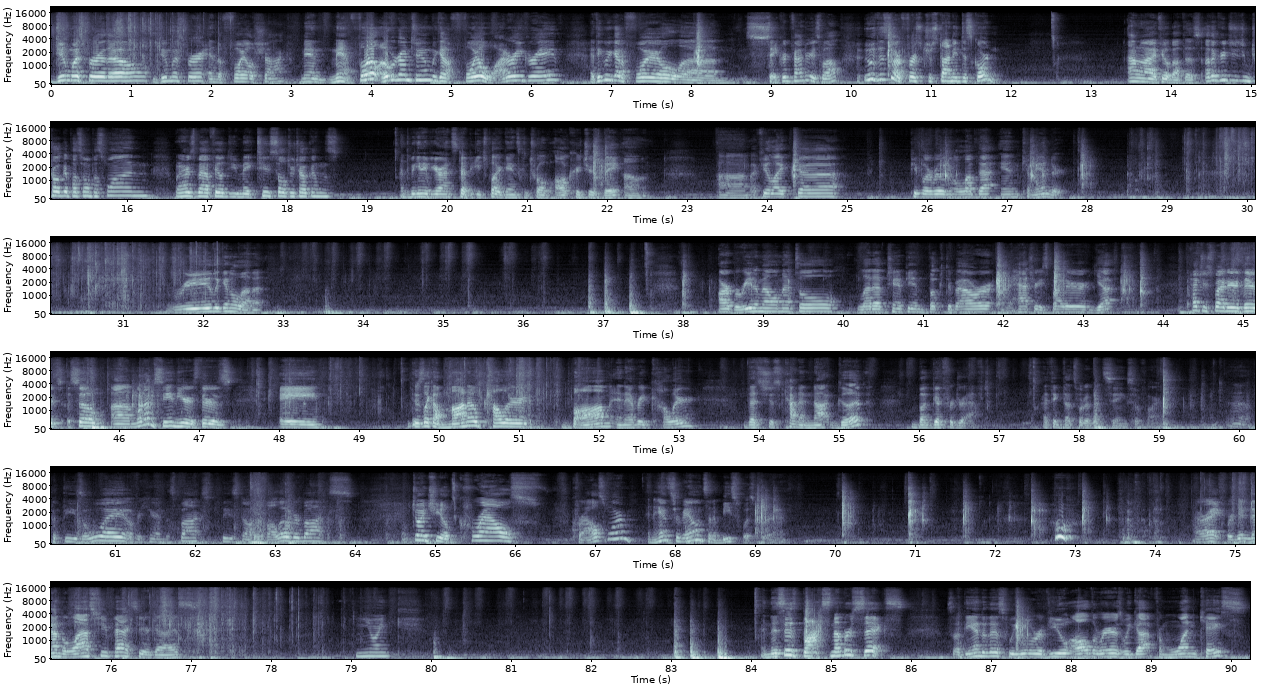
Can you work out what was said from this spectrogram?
Doom Whisperer, though. Doom Whisperer and the Foil Shock. Man, man, Foil Overgrown Tomb. We got a Foil Watery Grave. I think we got a Foil um, Sacred Foundry as well. Ooh, this is our first Trostani Discordant. I don't know how I feel about this. Other creatures you control get plus one, plus one. When enters the battlefield, you make two soldier tokens. At the beginning of your end step, each player gains control of all creatures they own. Um, I feel like uh, people are really going to love that in Commander. Really to love it. Arboretum Elemental, Ledev Champion, Book Devourer, and Hatchery Spider. Yuck. Hatchery Spider, there's so um, what I'm seeing here is there's a there's like a monocolored bomb in every color that's just kind of not good, but good for draft. I think that's what I've been seeing so far. Uh, put these away over here in this box. Please don't fall over box. Joint Shields, Krowls, Kraul Swarm, Enhanced Surveillance, and a Beast Whisperer. Whew. All right, we're getting down to the last few packs here, guys. Yoink. And this is box number six. So at the end of this, we will review all the rares we got from one case,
